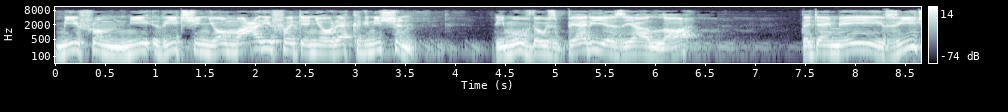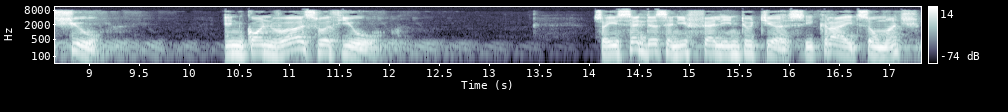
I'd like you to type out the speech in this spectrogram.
me from reaching your ma'rifat and your recognition. Remove those barriers, Ya Allah that I may reach you and converse with you. So he said this and he fell into tears. He cried so much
